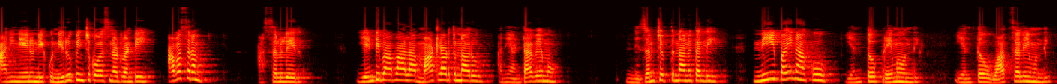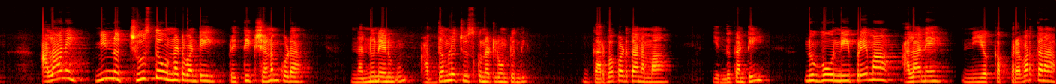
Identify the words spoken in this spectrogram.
అని నేను నీకు నిరూపించుకోవాల్సినటువంటి అవసరం అస్సలు లేదు. ఏంటి బాబా అలా మాట్లాడుతున్నారు? అని అంటావేమో. నిజం చెప్తున్నాను తల్లి. నీపై నాకు ఎంతో ప్రేమ ఉంది ఎంతో వాత్సల్యం ఉంది. అలానే నిన్ను చూస్తూ ఉన్నటువంటి ప్రతి క్షణం కూడా నన్ను నేను అద్దంలో చూసుకున్నట్లు ఉంటుంది. గర్వపడతానమ్మా. ఎందుకంటే నువ్వు నీ ప్రేమ అలానే నీ యొక్క ప్రవర్తన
